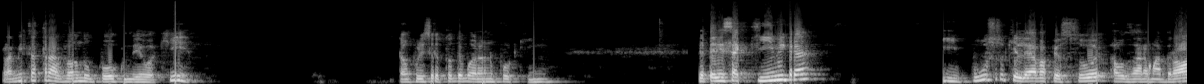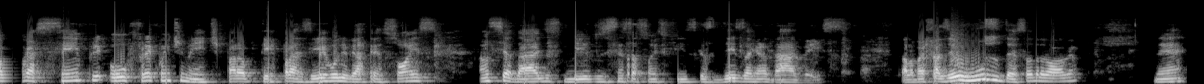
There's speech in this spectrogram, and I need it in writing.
Para mim está travando um pouco o meu aqui. Então por isso que eu estou demorando um pouquinho. Dependência química impulso que leva a pessoa a usar uma droga sempre ou frequentemente para obter prazer ou aliviar tensões, ansiedades, medos e sensações físicas desagradáveis. Então, ela vai fazer o uso dessa droga, né,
